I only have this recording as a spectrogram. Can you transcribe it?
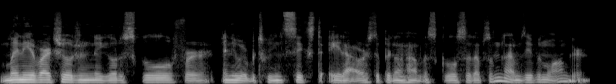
Many of our children, they go to school for anywhere between six to eight hours, depending on how the school set up, sometimes even longer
